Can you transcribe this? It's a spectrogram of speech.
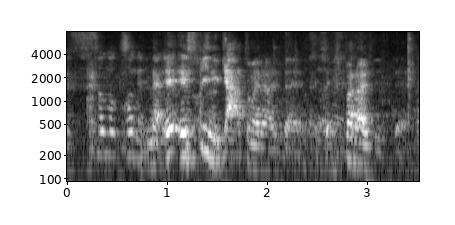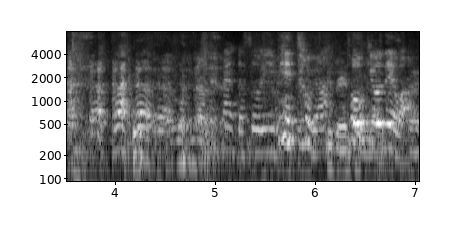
そのこねなえ SP にガーッと止められて引っ張られていって。なんかそういうイベントが東京でははい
